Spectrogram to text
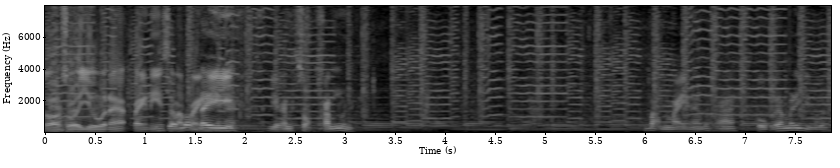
ก็สวยอยู่นะฮะแปลงนี้จอดสำหรับรถแปลงได้นี้นะเยอะกันสองคันนู่นบ้านใหม่นะลูกค้าปลูกแล้วไม่ได้อยู่เลย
